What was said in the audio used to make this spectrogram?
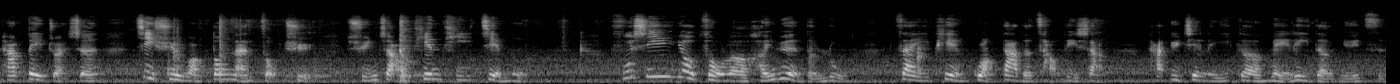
他背转身，继续往东南走去，寻找天梯剑木。伏羲又走了很远的路，在一片广大的草地上，他遇见了一个美丽的女子，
